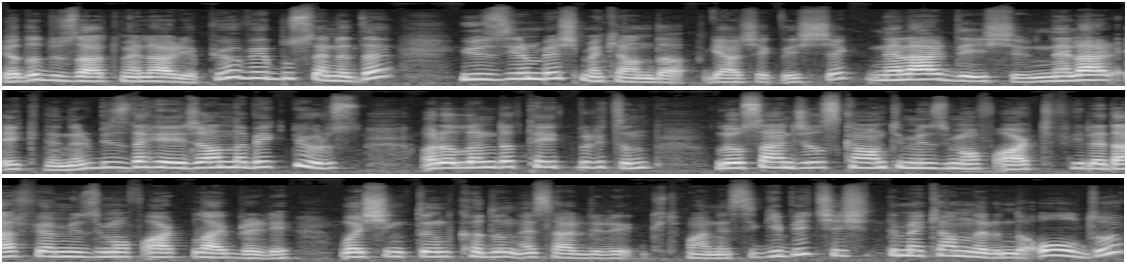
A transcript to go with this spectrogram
ya da düzeltmeler yapıyor ve bu senede 125 mekanda gerçekleşecek. Neler değişir, neler eklenir biz de heyecanla bekliyoruz. Aralarında Tate Britain, Los Angeles County Museum of Art, Philadelphia Museum of Art Library, Washington Kadın Eserleri Kütüphanesi gibi çeşitli mekanlarında oldu.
